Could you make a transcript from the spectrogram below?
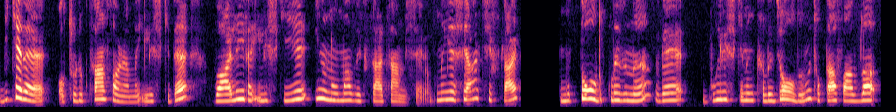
bir kere oturduktan sonra mı ilişkide varlığıyla ilişkiyi inanılmaz yükselten bir şey. Bunu yaşayan çiftler mutlu olduklarını ve bu ilişkinin kalıcı olduğunu çok daha fazla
